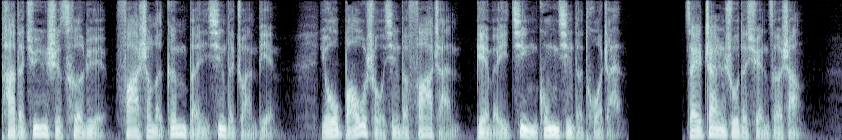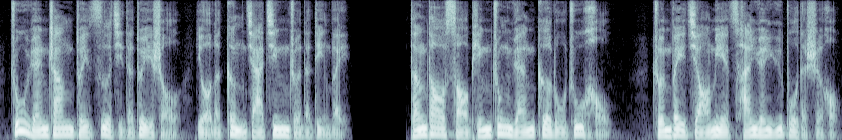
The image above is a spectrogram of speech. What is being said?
他的军事策略发生了根本性的转变，由保守性的发展变为进攻性的拓展。在战术的选择上，朱元璋对自己的对手有了更加精准的定位。等到扫平中原各路诸侯，准备剿灭残垣余部的时候，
